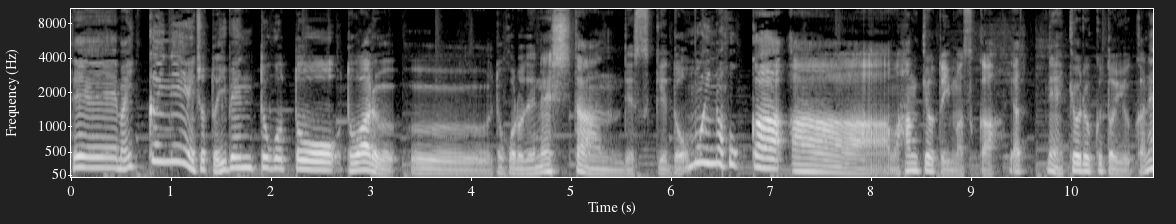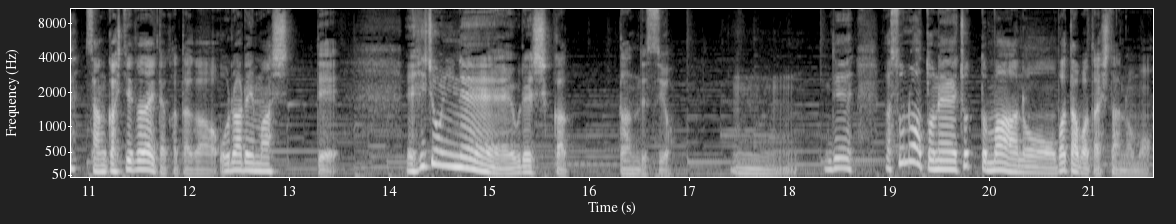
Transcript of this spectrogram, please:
で、まあ、一回ね、ちょっとイベントごと、とある、ところでね、したんですけど、思いのほか、あ反響といいますか、や、ね、協力というかね、参加していただいた方がおられまして、え非常にね、嬉しかったんですよ。うん。で、その後ね、ちょっとまあ、あの、バタバタしたのも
